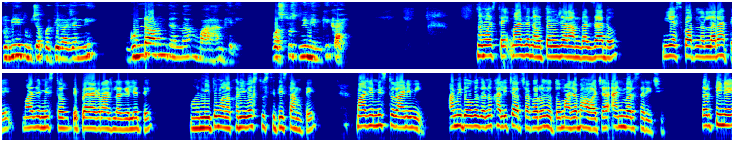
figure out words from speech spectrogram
तुम्ही तुमच्या पतिराजांनी गुंड आणून त्यांना मारहाण केली. वस्तुस्थिती नेमकी काय? नमस्ते माझं नाव तनुजा रामदास जाधव. मी एस कॉर्नरला राहते. माझे मिस्टर ते प्रयागराजला गेले ते. म्हणून मी तुम्हाला खरी वस्तुस्थिती सांगते. माझे मिस्टर आणि मी आम्ही दोघ जण खाली चर्चा करत होतो माझ्या भावाच्या अॅनिव्हर्सरीची तर तिने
